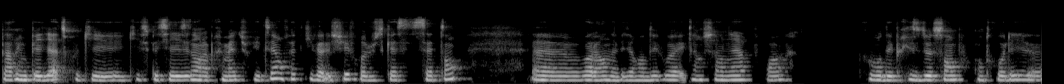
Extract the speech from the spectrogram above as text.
par une pédiatre qui est, qui est spécialisée dans la prématurité, en fait, qui va le suivre jusqu'à 7 ans. Euh, voilà, on avait rendez-vous avec l'infirmière pour, pour des prises de sang, pour contrôler euh,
